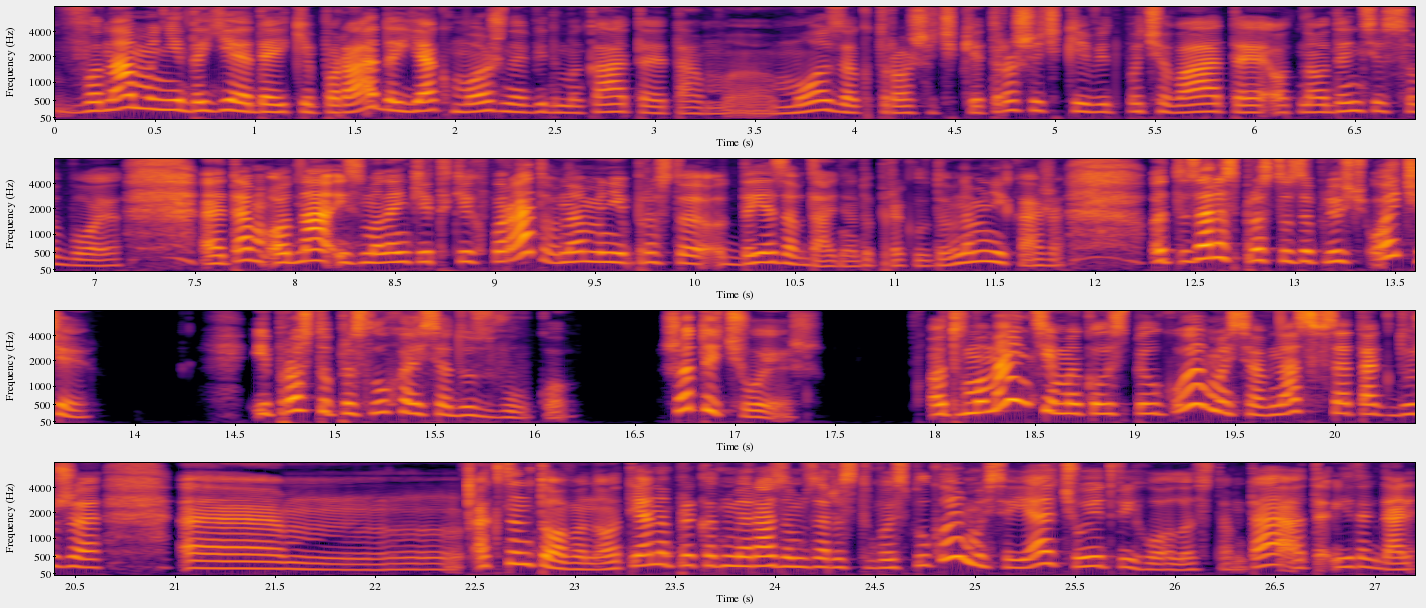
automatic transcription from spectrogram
вона мені дає деякі поради, як можна відмикати там е, мозок трошечки, трошечки відпочивати от наодинці з собою. Е, там одна із маленьких таких порад, вона мені просто дає завдання, до прикладу. Вона мені каже: от зараз просто заплющ очі і просто прислухайся до звуку. Що ти чуєш? От в моменті ми, коли спілкуємося, в нас все так дуже ем, акцентовано. От я, наприклад, ми разом зараз з тобою спілкуємося, я чую твій голос там, та, і так далі.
